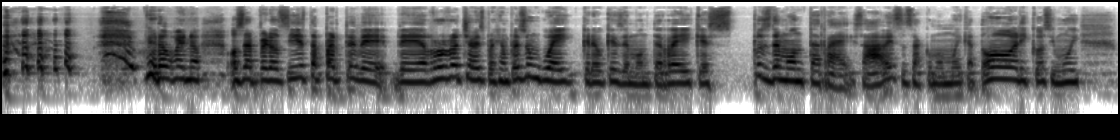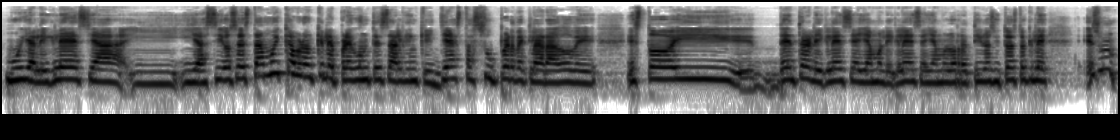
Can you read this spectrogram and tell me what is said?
Pero bueno, o sea, pero sí esta parte de, de Rorro Chávez, por ejemplo, es un güey, creo que es de Monterrey, que es pues de Monterrey, ¿sabes? O sea, como muy católicos y muy, muy a la iglesia y, y así. O sea, está muy cabrón que le preguntes a alguien que ya está súper declarado de estoy dentro de la iglesia, llamo la iglesia, llamo los retiros y todo esto que le... Es un,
